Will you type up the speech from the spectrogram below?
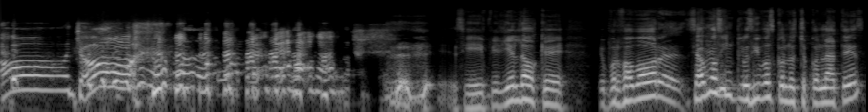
¡Oh, yo! sí, pidiendo que, que por favor eh, seamos inclusivos con los chocolates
